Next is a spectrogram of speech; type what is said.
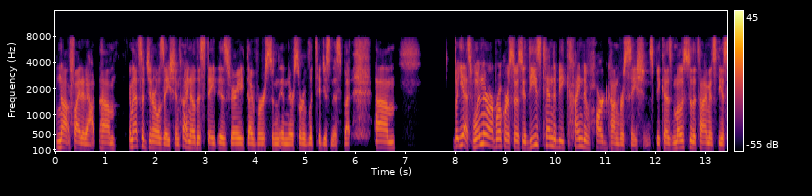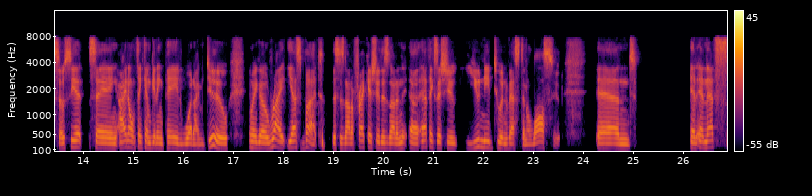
not fight it out. Um, and that's a generalization. I know the state is very diverse in, in their sort of litigiousness, but um, but yes, when there are broker associate, these tend to be kind of hard conversations because most of the time it's the associate saying, I don't think I'm getting paid what I'm due. And we go, right, yes, but this is not a FREC issue. This is not an uh, ethics issue. You need to invest in a lawsuit. And and, and that's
